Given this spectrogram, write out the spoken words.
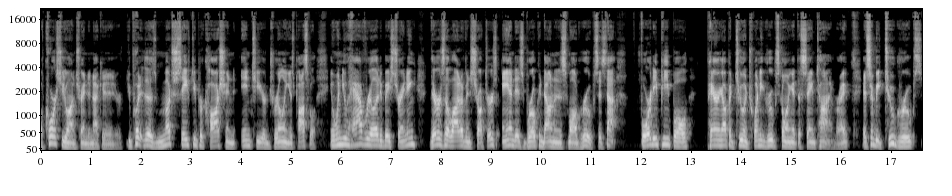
of course, you want to train to not get injured. You put as much safety precaution into your drilling as possible. And when you have reality based training, there's a lot of instructors and it's broken down into small groups. It's not 40 people pairing up in two and 20 groups going at the same time, right? It's going to be two groups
